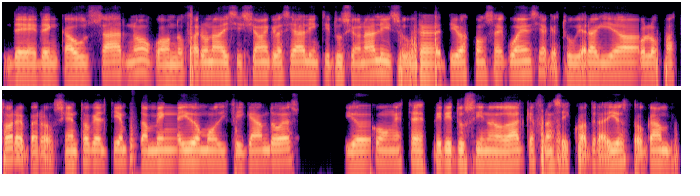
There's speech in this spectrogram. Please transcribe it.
de, de encauzar, ¿no? Cuando fuera una decisión eclesial institucional y sus respectivas consecuencias que estuviera guiada por los pastores, pero siento que el tiempo también ha ido modificando eso hoy con este espíritu sinodal que Francisco ha traído estos cambios.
